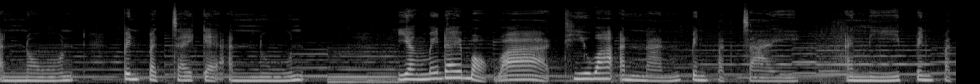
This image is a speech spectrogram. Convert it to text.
อันโน้น เป็นปัจจัยแก่อันนู้น ยังไม่ได้บอกว่าที่ว่าอันนั้นเป็นปัจจัย อันนี้เป็นปัจ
